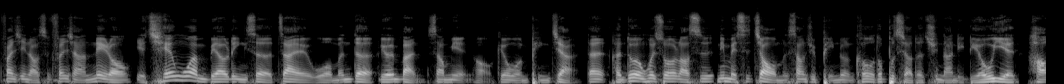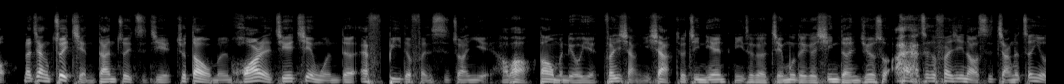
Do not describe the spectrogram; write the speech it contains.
范鑫老师分享的内容，也千万不要吝啬在我们的留言板上面哦给我们评价。但很多人会说，老师你每次叫我们上去评论，可我都不晓得去哪里留言。好。那这样最简单、最直接，就到我们华尔街见闻的 FB 的粉丝专业，好不好？帮我们留言分享一下，就今天你这个节目的一个心得，你就说，哎呀，这个范鑫老师讲的真有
